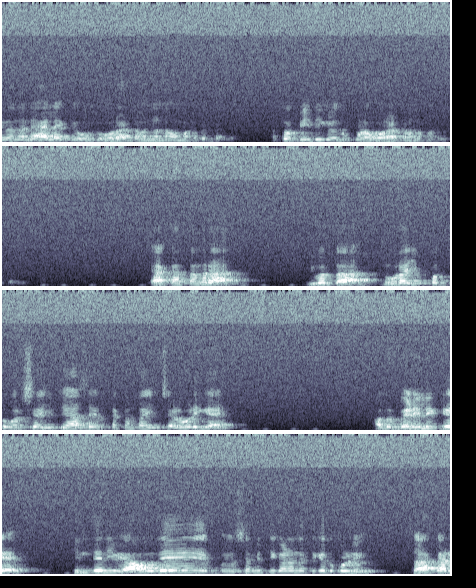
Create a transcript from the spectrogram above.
ಇದನ್ನ ನ್ಯಾಯಾಲಯಕ್ಕೆ ಹೋಗಿ ಹೋರಾಟವನ್ನ ನಾವು ಮಾಡಬೇಕಾಗುತ್ತೆ. ಅಥವಾ ಬೀದಿಗಳಿಗೂ ಕೂಡ ಹೋರಾಟವನ್ನು ಮಾಡಬೇಕಾಗುತ್ತೆ. ಯಾಕಂತಂದ್ರ ಇವತ್ತ ನೂರ ಇಪ್ಪತ್ತು ವರ್ಷ ಇತಿಹಾಸ ಇರ್ತಕ್ಕಂಥ ಈ ಚಳವಳಿಗೆ ಅದು ಬೆಳಿಲಿಕ್ಕೆ ಹಿಂದೆ ನೀವು ಯಾವುದೇ ಸಮಿತಿಗಳನ್ನು ತೆಗೆದುಕೊಳ್ಳಿ. ಸಹಕಾರ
